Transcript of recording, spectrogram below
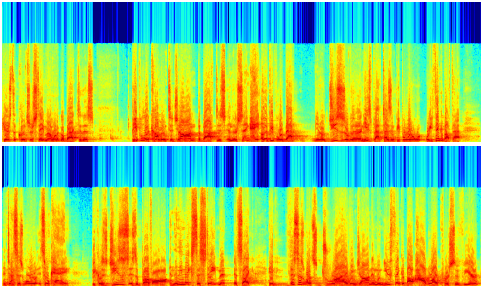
Here's the clincher statement. I want to go back to this. People are coming to John the Baptist and they're saying, hey, other people are, bap- you know, Jesus over there and he's baptizing people. What, what, what do you think about that? And John says, well, it's okay because Jesus is above all. And then he makes this statement. It's like, hey, this is what's driving John. And when you think about how do I persevere,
